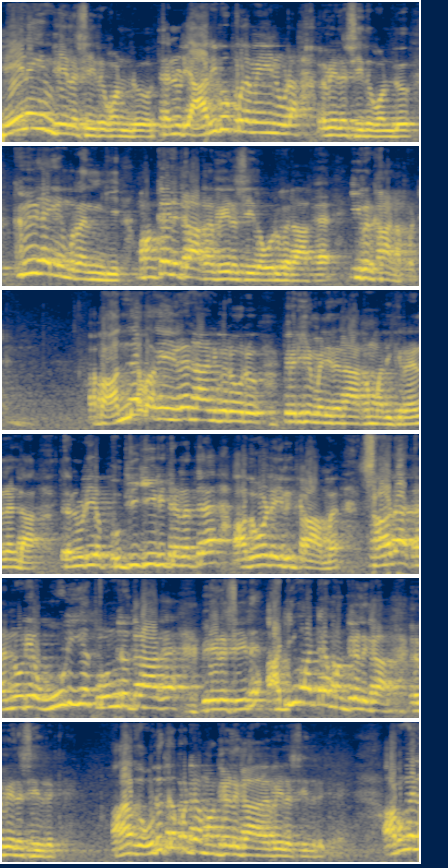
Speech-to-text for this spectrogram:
மேலையும் வேலை செய்து கொண்டு தன்னுடைய அறிவு புலமையினூட வேலை செய்து கொண்டு கீழையும் இறங்கி மக்களுக்காக வேலை செய்த ஒருவராக இவர் காணப்பட்டார். அப்ப அந்த வகையில நான் இவர் ஒரு பெரிய மனிதனாக மதிக்கிறேன். என்னண்டா? தன்னுடைய புத்திஜீவித்தனத்தை அதோட இருக்காம சாதா தன்னுடைய ஊழிய தொண்டுக்காக வேலை செய்து அடிமட்ட மக்களுக்காக வேலை செய்திருக்கிறேன். அதாவது ஒடுக்கப்பட்ட மக்களுக்காக வேலை செய்திருக்கிறேன். அவங்கள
